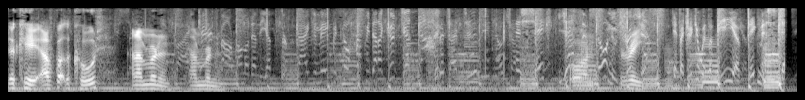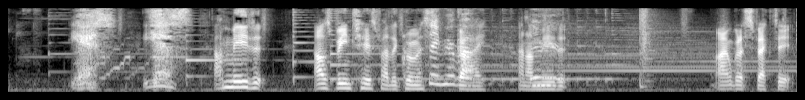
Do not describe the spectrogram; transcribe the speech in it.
Okay, I've got the code, and I'm running. I'm running. One, three. Yes, yes, I made it. I was being chased by the grimace here, guy, and I made here. it. I'm gonna spectate.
